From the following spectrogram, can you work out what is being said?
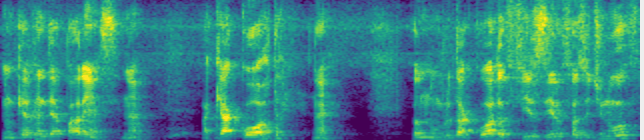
Não quer vender aparência, né? Aqui é a corda, né? O número da corda, eu fiz ele, vou fazer de novo.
